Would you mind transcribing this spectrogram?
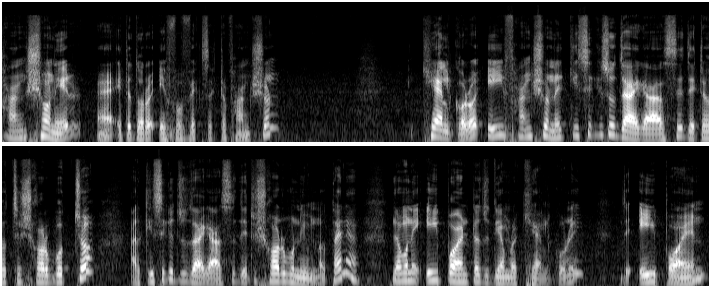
ফাংশনের এটা ধরো এফ অফ এক্স একটা ফাংশন। খেয়াল করো, এই ফাংশনের কিছু কিছু জায়গা আছে যেটা হচ্ছে সর্বোচ্চ আর কিছু কিছু জায়গা আছে যেটা সর্বনিম্ন, তাই না? যেমন এই পয়েন্টটা যদি আমরা খেয়াল করি, যে এই পয়েন্ট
